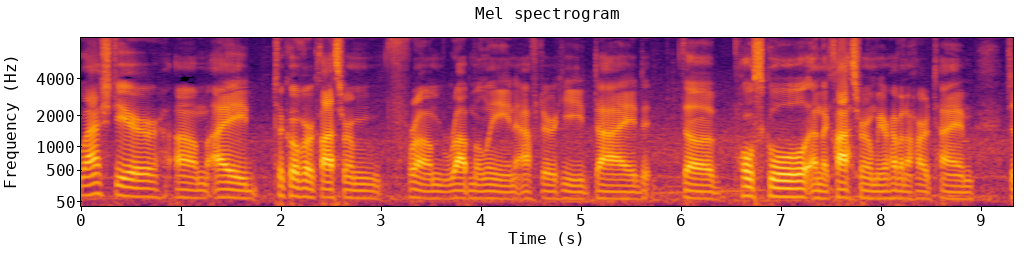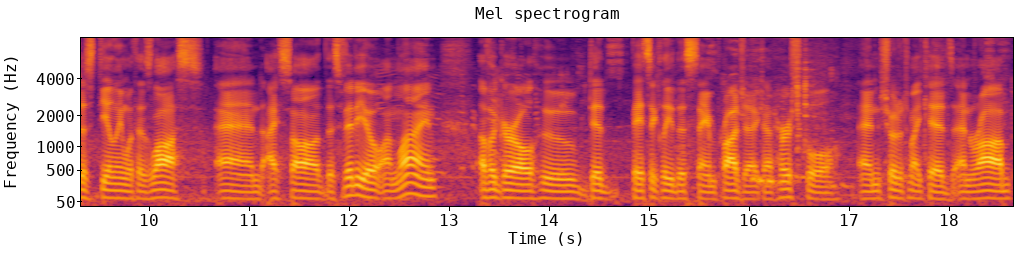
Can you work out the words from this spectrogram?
Last year, um, I took over a classroom from Rob Meline after he died. The whole school and the classroom, we were having a hard time just dealing with his loss. And I saw this video online of a girl who did basically this same project at her school and showed it to my kids. And Rob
